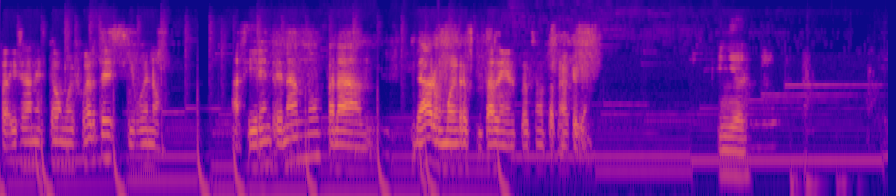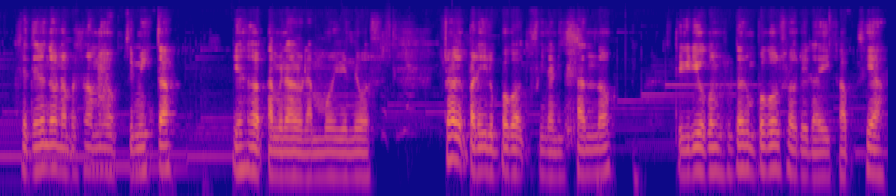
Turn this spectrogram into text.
países han estado muy fuertes y bueno, a seguir entrenando para dar un buen resultado en el próximo torneo que viene. Genial. Se te nota una persona muy optimista y eso también habla muy bien de vos. Ya para ir un poco finalizando, te quería consultar un poco sobre la discapacidad.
